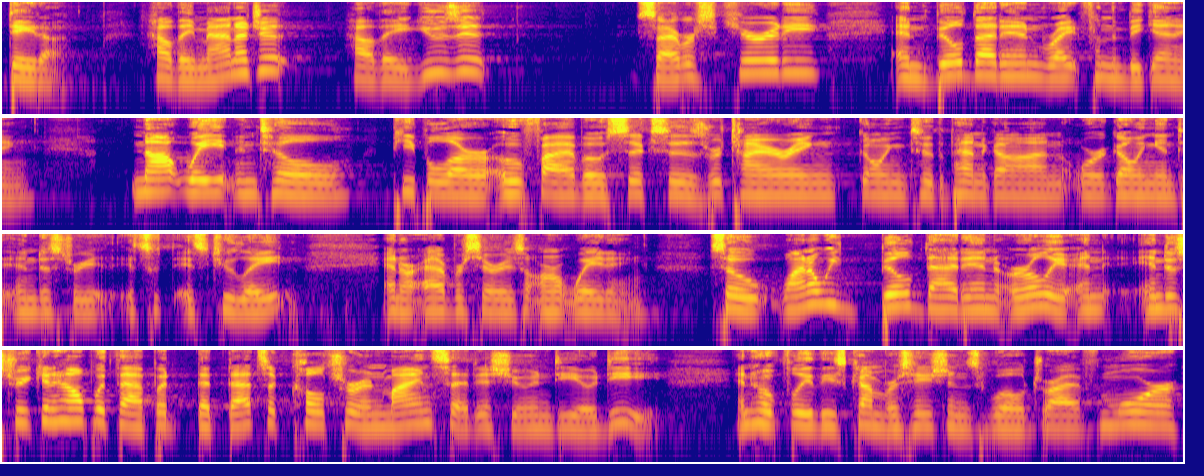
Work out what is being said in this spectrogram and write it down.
data how they manage it, how they use it, cybersecurity, and build that in right from the beginning. Not wait until people are 05, 06s retiring, going to the Pentagon, or going into industry. It's, it's too late, and our adversaries aren't waiting. So why don't we build that in early? And industry can help with that, but that, that's a culture and mindset issue in DoD. And hopefully these conversations will drive more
